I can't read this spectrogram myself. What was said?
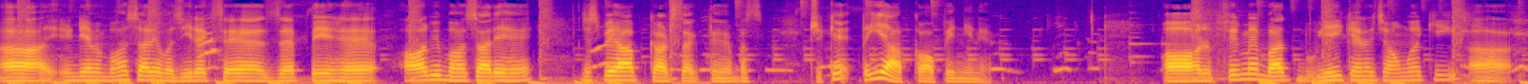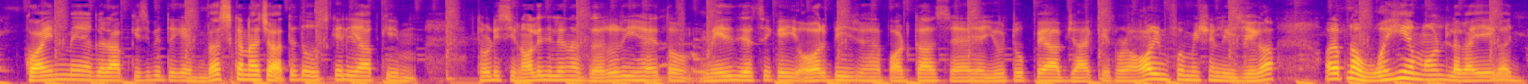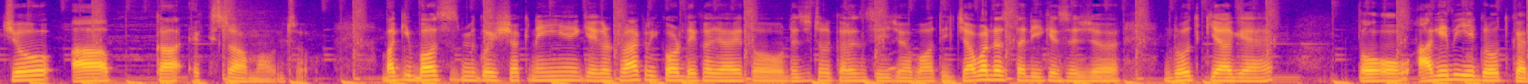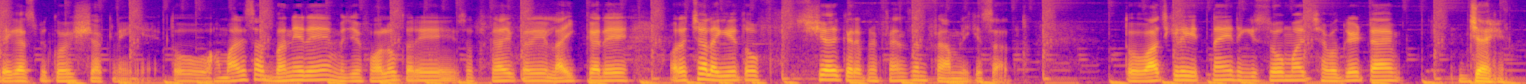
आ, इंडिया में बहुत सारे वज़ीर एक्स है जेप पे है और भी बहुत सारे हैं जिस पे आप कर सकते हैं। बस ठीक है? तो ये आपका ओपिनियन है। और फिर मैं बात यही कहना चाहूँगा कि कॉइन में अगर आप किसी भी तरीके इन्वेस्ट करना चाहते तो उसके लिए आपकी थोड़ी सी नॉलेज लेना ज़रूरी है तो मेरी जैसे कई और भी जो है पॉडकास्ट है या यूट्यूब पे आप जाके थोड़ा और इन्फॉर्मेशन लीजिएगा और अपना वही अमाउंट लगाइएगा जो आपका एक्स्ट्रा अमाउंट हो। बाकी बॉस इसमें कोई शक नहीं है कि अगर ट्रैक रिकॉर्ड देखा जाए तो डिजिटल करेंसी जो है बहुत ही ज़बरदस्त तरीके से जो है ग्रोथ किया गया है तो आगे भी ये ग्रोथ करेगा, इसमें कोई शक नहीं है। तो हमारे साथ बने रहें, मुझे फॉलो करें सब्सक्राइब करें लाइक करें और अच्छा लगे तो शेयर करें अपने फ्रेंड्स एंड फैमिली के साथ। तो आज के लिए इतना ही। Thank you so much have a great time जय हिंद।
